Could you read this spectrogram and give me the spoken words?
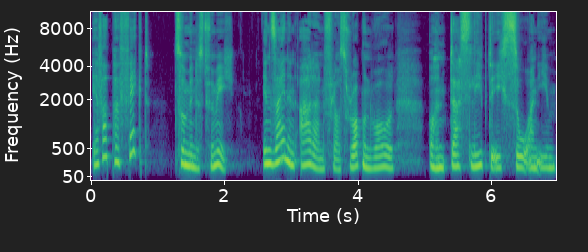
Er war perfekt, zumindest für mich. In seinen Adern floss Rock'n'Roll, und das liebte ich so an ihm.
